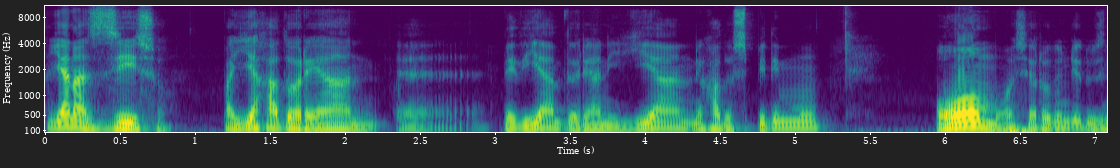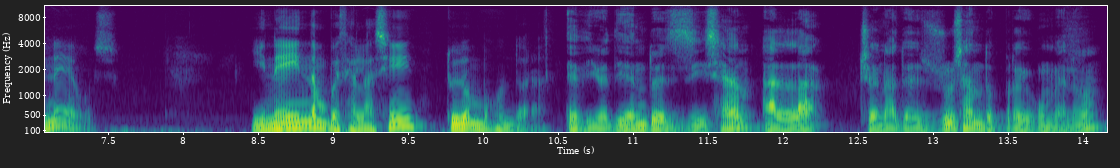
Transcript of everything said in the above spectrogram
για να ζήσω. Παγιά είχα δωρεάν ε, παιδεία, δωρεάν υγεία, είχα το σπίτι μου. Όμως ερωτούν και τους νέους. Οι νέοι ήταν που ήθελα εσύ, τούτο που έχουν τώρα. Ε, διότι δεν το ζήσαν, αλλά και να το ζούσαν το προηγούμενο.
